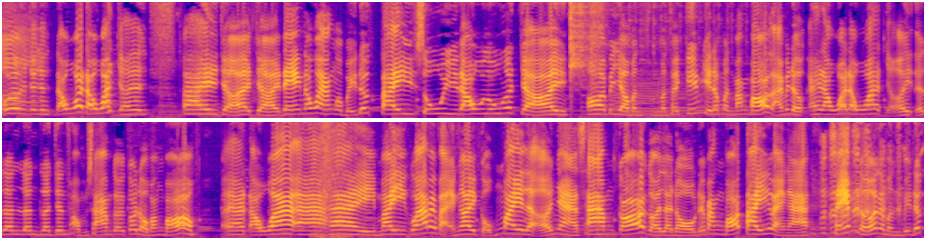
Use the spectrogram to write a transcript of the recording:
Ôi trời, trời, đau quá đau quá trời Ai trời ơi trời Đen nấu ăn mà bị đứt tay Xui gì đâu luôn á trời. Thôi bây giờ mình mình phải kiếm gì đó mình băng bó lại mới được. Ê đau quá đau quá Trời để lên lên lên trên phòng Sam coi có đồ băng bó không? À, đầu quá à hay may quá mấy bạn ơi cũng may là ở nhà sam có gọi là đồ để băng bó tay các bạn ạ. À. xém nữa là mình bị đứt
